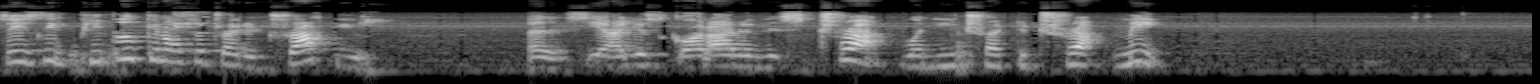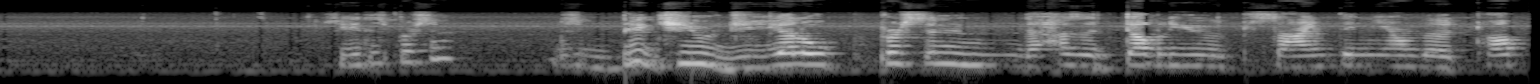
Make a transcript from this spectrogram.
See, see, people can also try to trap you. And see, I just got out of this trap when he tried to trap me. See this person? This big, huge yellow person that has a W sign thingy on the top.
